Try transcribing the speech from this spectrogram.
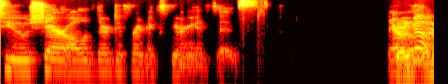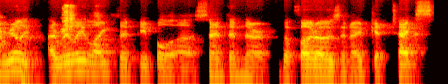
to share all of their different experiences. There yeah, I really, I really like that people uh, sent in their the photos, and I'd get texts.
